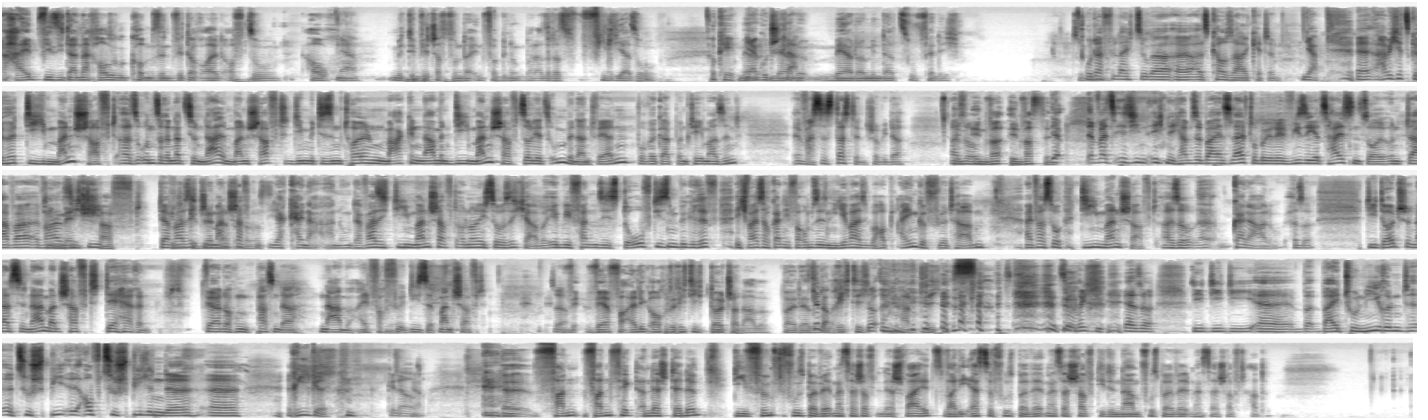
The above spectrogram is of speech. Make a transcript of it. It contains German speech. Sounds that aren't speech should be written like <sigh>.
Hype, wie sie dann nach Hause gekommen sind, wird doch halt oft so auch ja. mit dem Wirtschaftswunder in Verbindung gebracht. Also das fiel ja so. Okay, mehr, ja gut, mehr, klar. mehr oder minder zufällig. Oder vielleicht sogar äh, als Kausalkette. Ja, äh, habe ich jetzt gehört, die Mannschaft, also unsere Nationalmannschaft, die mit diesem tollen Markennamen Die Mannschaft soll jetzt umbenannt werden, wo wir gerade beim Thema sind. Äh, was ist das denn schon wieder? Also, in, in, in was denn? Ja, weiß ich, ich nicht. Haben sie bei 1 Live drüber geredet, wie sie jetzt heißen soll. Und da war, war die sich die, da war sich die Mannschaft, ja, keine Ahnung, da war sich die Mannschaft auch noch nicht so sicher. Aber irgendwie fanden sie es doof, diesen Begriff. Ich weiß auch gar nicht, warum sie den jeweils überhaupt eingeführt haben. Einfach so die Mannschaft. Also, äh, keine Ahnung. Also, die deutsche Nationalmannschaft der Herren wäre doch ein passender Name einfach für diese Mannschaft. So. Wäre vor allen Dingen auch ein richtig deutscher Name, weil der genau. so richtig so. inhaltlich ist. <laughs> so richtig. Also die, die, die äh, bei Turnieren äh, zu spiel aufzuspielende äh, Riege. <laughs> genau. Ja. Äh, Fun, Fun Fact an der Stelle: Die fünfte Fußball-Weltmeisterschaft in der Schweiz war die erste Fußball-Weltmeisterschaft, die den Namen Fußball-Weltmeisterschaft hatte.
